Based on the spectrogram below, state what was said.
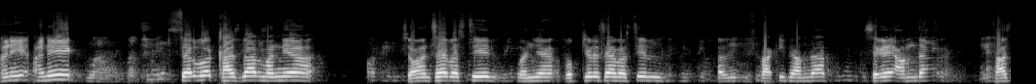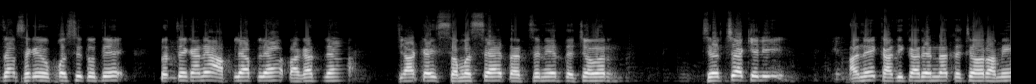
आणि अनेक सर्व खासदार मान्य चव्हाण साहेब असतील मान्य बोपखेडे साहेब असतील बाकीचे आमदार सगळे आमदार खासदार सगळे उपस्थित होते. प्रत्येकाने आपल्या आपल्या भागातल्या ज्या काही समस्या आहेत अडचणी आहेत त्याच्यावर चर्चा केली. अनेक अधिकाऱ्यांना त्याच्यावर आम्ही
